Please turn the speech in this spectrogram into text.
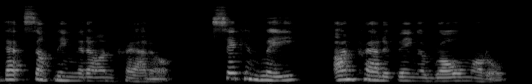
that's something that I'm proud of. Secondly, I'm proud of being a role model,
